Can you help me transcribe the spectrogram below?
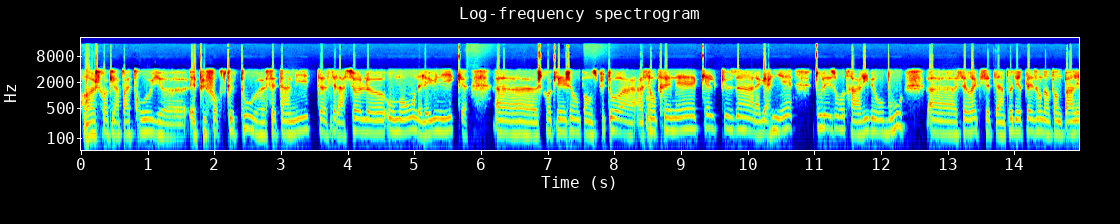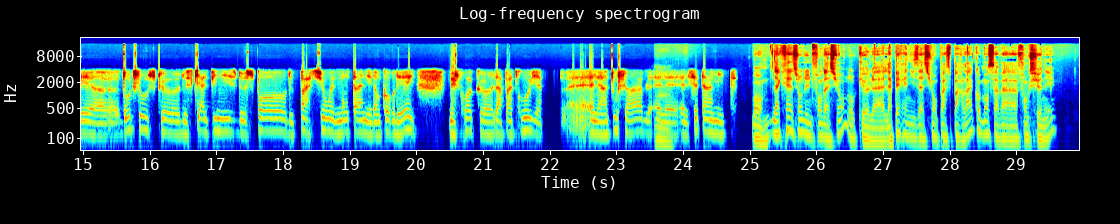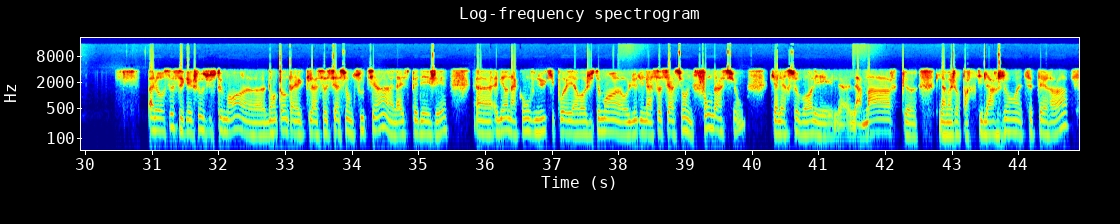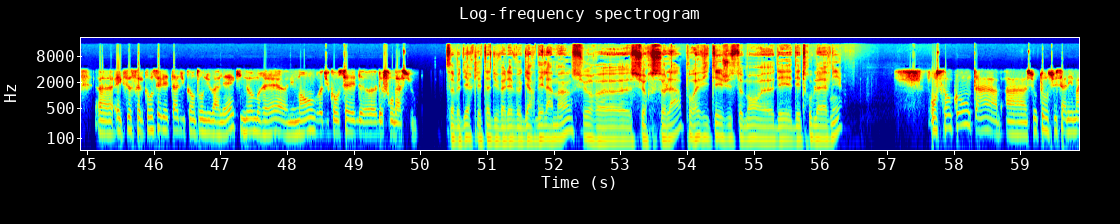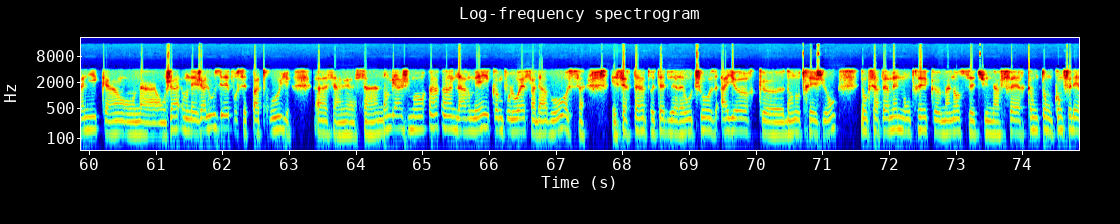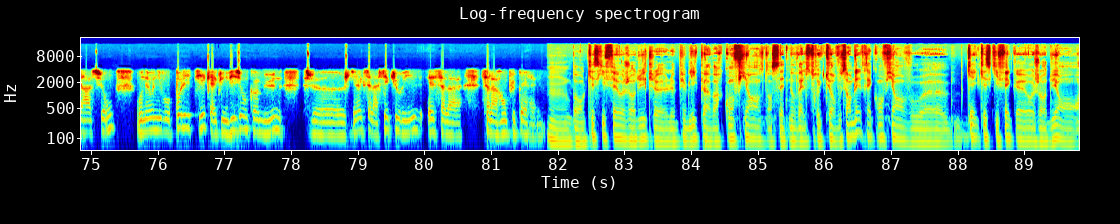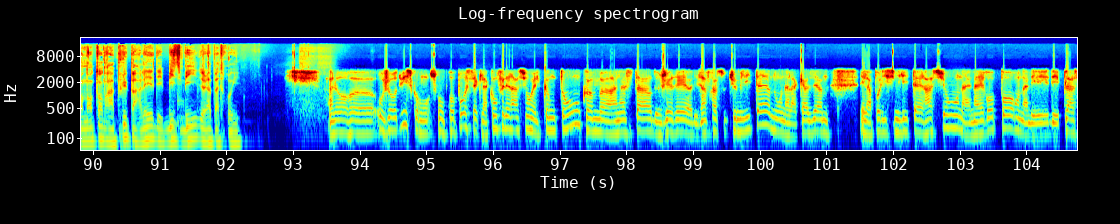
Oh, je crois que la patrouille euh, est plus forte que tout. C'est un mythe. C'est la seule euh, au monde. Elle est unique. Euh, je crois que les gens pensent plutôt à, s'entraîner, quelques-uns à la gagner, tous les autres à arriver au bout. Euh, c'est vrai que c'était un peu déplaisant d'entendre parler euh, d'autre chose que de ski alpinisme, de sport, de passion et de montagne et d'encordeil. Mais je crois que la patrouille, elle est intouchable. Elle, mmh. est, elle c'est un mythe. Bon, la création d'une fondation, donc la, la pérennisation passe par là. Comment ça va fonctionner? Alors ça c'est quelque chose justement euh, d'entente avec l'association de soutien, la SPDG. Euh, eh bien on a convenu qu'il pourrait y avoir justement euh, au lieu d'une association une fondation qui allait recevoir les, la, la, marque, euh, la majeure partie de l'argent, etc. Euh, et que ce serait le Conseil d'État du canton du Valais qui nommerait euh, les membres du conseil de, de fondation. Ça veut dire que l'État du Valais veut garder la main sur sur cela pour éviter justement des, des troubles à l'avenir? On se rend compte, hein, surtout en Suisse alémanique, hein, on, est jalousé pour cette patrouille. Euh, c'est un, engagement 1-1 de l'armée, comme pour l'OF à Davos. Et certains peut-être verraient autre chose ailleurs que dans notre région. Donc ça permet de montrer que maintenant c'est une affaire canton-confédération. On est au niveau politique avec une vision commune. Je, dirais que ça la sécurise et ça la, rend plus pérenne. Mmh, bon, qu'est-ce qui fait aujourd'hui que le, le public peut avoir confiance dans cette nouvelle structure? Vous semblez très confiant, vous qu'est-ce qui fait qu'aujourd'hui on n'entendra plus parler des bisbilles de la patrouille? Alors euh, aujourd'hui, ce qu'on qu propose, c'est que la Confédération et le canton, comme euh, à l'instar de gérer euh, des infrastructures militaires, nous on a la caserne et la police militaire à Sion, on a un aéroport, on a des, places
